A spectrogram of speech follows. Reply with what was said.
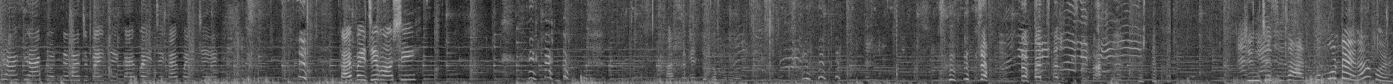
घ्या घ्या कोणते भाजी पाहिजे काय पाहिजे? काय पाहिजे काय पाहिजे मावशी? असं घेते चिंचेचं झाड खूप मोठं आहे ना पण.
